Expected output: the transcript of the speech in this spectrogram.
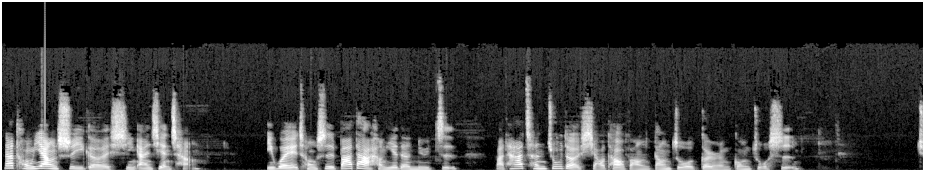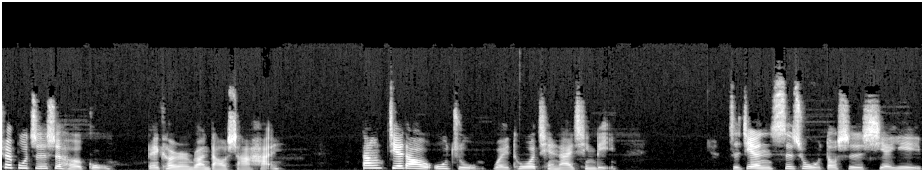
那同样是一个刑案现场，一位从事八大行业的女子。把她承租的小套房当做个人工作室，却不知是何故被客人乱刀杀害。当接到屋主委托前来清理，只见四处都是血液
